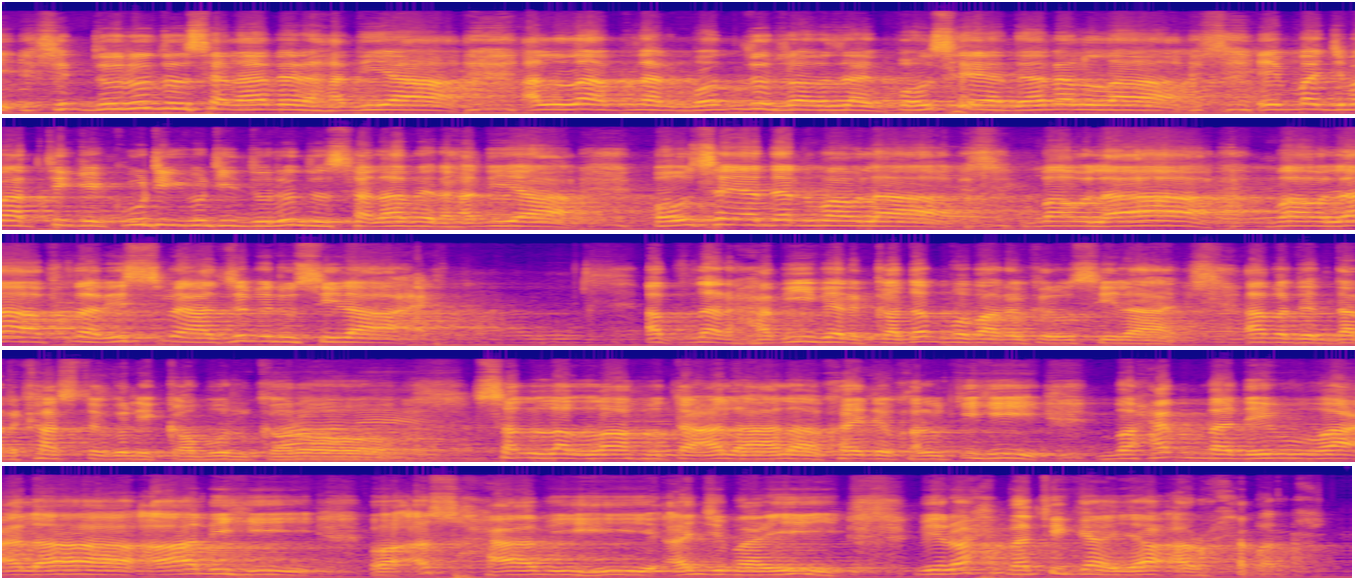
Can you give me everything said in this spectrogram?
দুরুদ সালামের হাদিয়া। আল্লাহ আপনার বন্ধুর রওজায় পৌঁছাইয়া দেন আল্লাহ। এ মজমার থেকে কোটি কোটি দুরুদ সালামের হাদিয়া পৌঁছাইয়া দেন মাওলা। মাওলা মাওলা, আপনার ইসমে আজমের উসিলায়। আপনার হাবিবের কদম মোবারকের উসিলায় আমাদের দরখাস্তগুলি কবুল করো। সাল্লাল্লাহু তাআলা আলা খায়রি খলকিহি ওয়া আলা আলিহি ওয়া আসহাবিহি আজমাইন। বিরহমাতিকা ইয়া রাহিমিন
